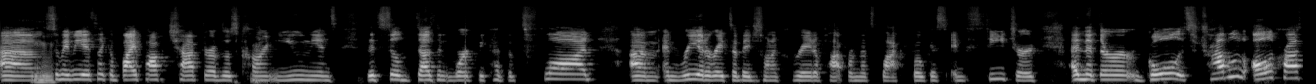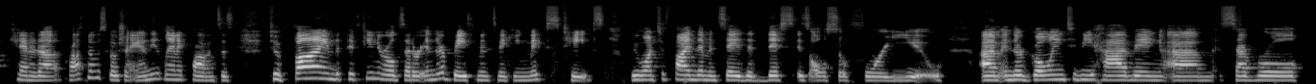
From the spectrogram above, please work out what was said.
Um, mm-hmm. So maybe it's like a BIPOC chapter of those current unions that still doesn't work because it's flawed um, and reiterates that they just want to create a platform that's black focused and featured and that their goal is to travel all across Canada, across Nova Scotia and the Atlantic provinces to find the 15 year olds that are in their basements making mixtapes we want to find them and say that this is also for you. Um, and they're going to be having um, several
